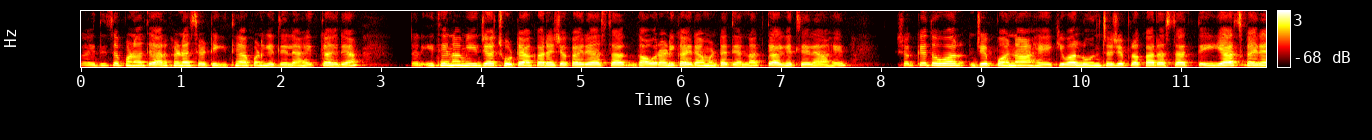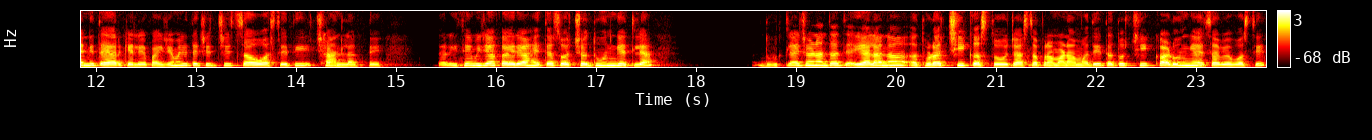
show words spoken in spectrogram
कैरीचं पणं तयार करण्यासाठी इथे आपण घेतलेल्या आहेत कैऱ्या. तर इथे ना मी ज्या छोट्या आकाराच्या कैऱ्या असतात गावराणी कैऱ्या म्हणतात यांना त्या घेतलेल्या आहेत. शक्यतोवर जे पणं आहे किंवा लोणचे जे प्रकार असतात ते याच कैऱ्यांनी तयार केले पाहिजे. म्हणजे त्याची जी चव असते ती छान लागते. तर इथे मी ज्या कैऱ्या आहेत त्या स्वच्छ धुवून घेतल्या. धुतल्याच्या नंतर याला ना थोडा चीक असतो जास्त प्रमाणामध्ये तर तो चीक काढून घ्यायचा व्यवस्थित.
